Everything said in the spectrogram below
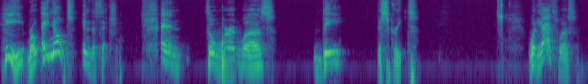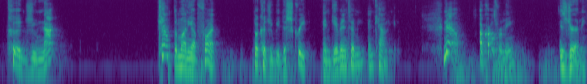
he wrote a note in the section, and the word was be discreet. What he asked was, could you not count the money up front, but could you be discreet in giving it to me and counting it? Now, across from me is Jeremy.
